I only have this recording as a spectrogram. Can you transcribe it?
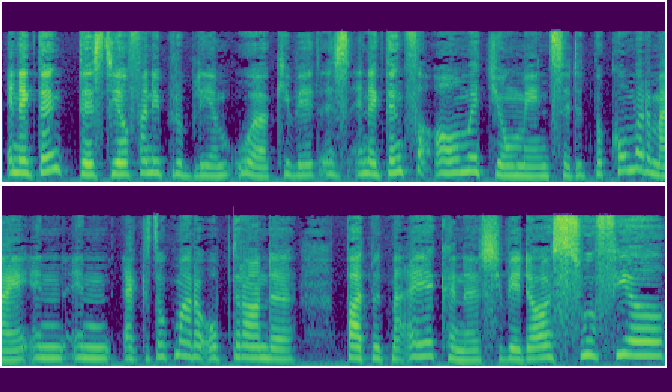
En ek dink dis deel van die probleem ook, jy weet, is en ek dink veral met jong mense, dit bekommer my en en ek het ook maar 'n opdraande pad met my eie kinders. Jy weet daar is soveel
